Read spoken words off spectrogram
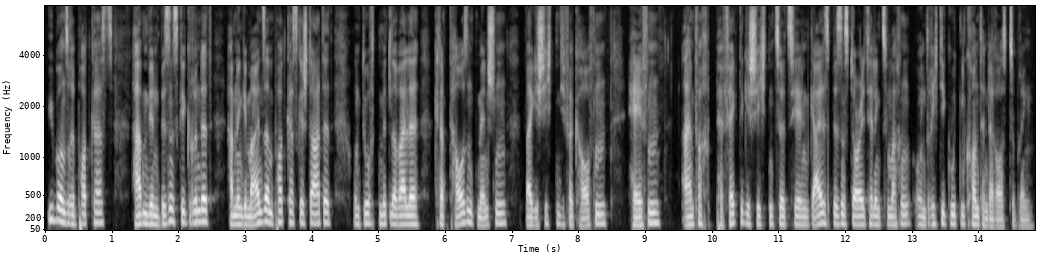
Über unsere Podcasts haben wir ein Business gegründet, haben einen gemeinsamen Podcast gestartet und durften mittlerweile knapp 1000 Menschen bei Geschichten, die verkaufen, helfen, einfach perfekte Geschichten zu erzählen, geiles Business Storytelling zu machen und richtig guten Content daraus zu bringen.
